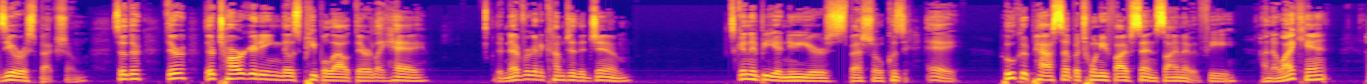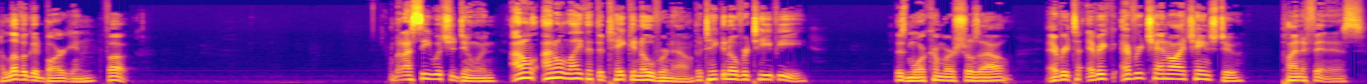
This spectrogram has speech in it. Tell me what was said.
zero spectrum. So they're, they're, they're targeting those people out there like, hey, they're never going to come to the gym. It's going to be a New Year's special because, hey, who could pass up a 25 cent sign up fee? I know I can't. I love a good bargain. Fuck. But I see what you're doing. I don't I don't like that they're taking over now. They're taking over TV. There's more commercials out. Every t- every every channel I change to, Planet Fitness.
